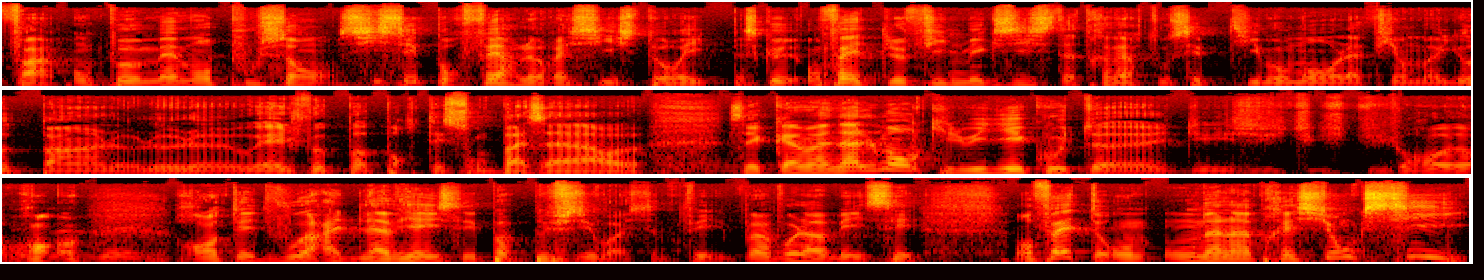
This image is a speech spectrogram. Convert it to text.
enfin, on peut même en poussant, si c'est pour faire le récit historique, parce que en fait, le film existe à travers tous ces petits moments, la fille en maillot de pain, le, le- le- ouais, je veux pas porter son bazar. euh, C'est comme un Allemand qui lui dit, écoute, euh, tu, tu- et de la vieille, c'est pas plus. Ouais, ça me fait, enfin, voilà, mais c'est, en fait, on, on a l'impression que si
